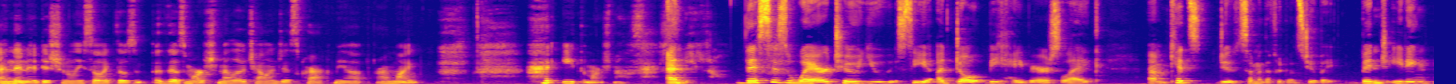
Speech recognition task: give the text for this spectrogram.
And then additionally, so like those those marshmallow challenges crack me up. I'm like, eat the marshmallows. Just And- eat it all. this is where too you see adult behaviors like um, kids do some of the food ones too, but binge eating,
